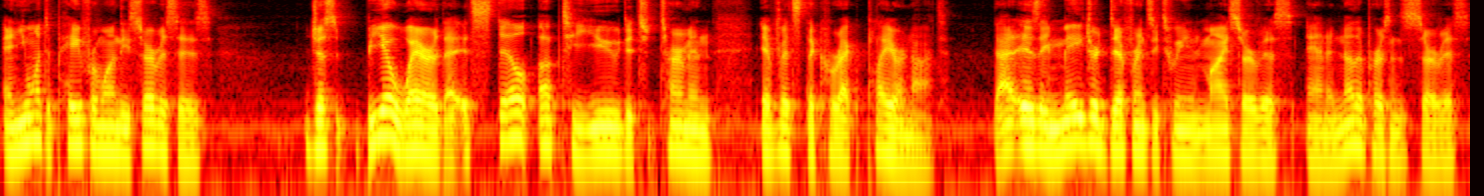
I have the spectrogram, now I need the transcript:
and you want to pay for one of these services, just be aware that it's still up to you to determine if it's the correct play or not. That is a major difference between my service and another person's service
